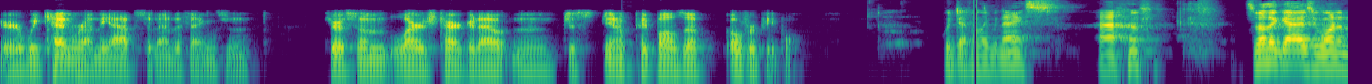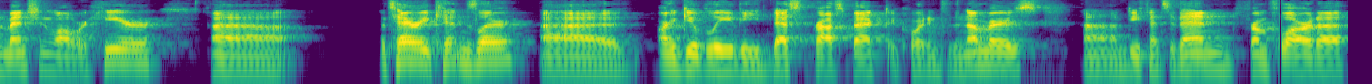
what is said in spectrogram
or we can run the opposite end of things and throw some large target out and just you know pick balls up over people. Would definitely be nice. Uh, some other guys we wanted to mention while we're here. Uh, Terry Kittensler, uh, arguably the best prospect according to the numbers um, defensive end from Florida.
